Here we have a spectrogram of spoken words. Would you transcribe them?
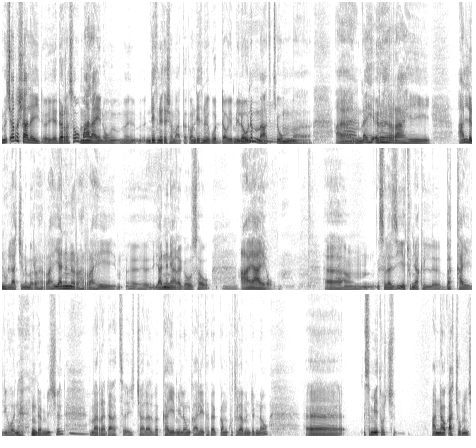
መጨረሻ ላይ የደረሰው ማላይ ነው። እንዴት ነው የተሸማቀቀው፣ እንዴት ነው የጎዳው የሚለውንም አጥቂውም እና ይሄ ርኅራሄ አለን ሁላችንም ርኅራሄ። ያንን ርኅራሄ ያንን ያደረገው ሰው አያየው። ስለዚህ የቱን ያክል በካይ ሊሆን እንደሚችል መረዳት ይቻላል። በካይ የሚለውን ቃል የተጠቀምኩት ለምንድን ነው? ስሜቶች አናውቃቸውም እንጂ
